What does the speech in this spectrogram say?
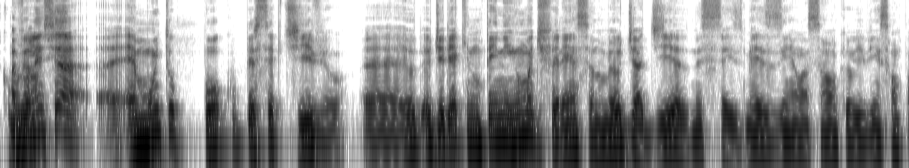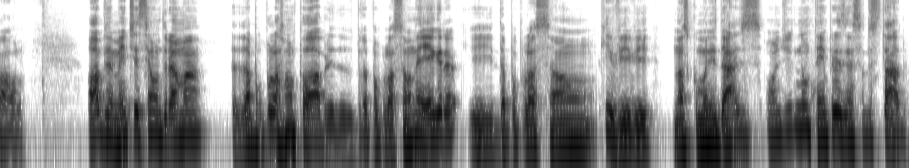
como a nós. violência é muito pouco perceptível. É, eu, eu, diria que não tem nenhuma diferença no meu dia a dia nesses seis meses em relação ao que eu vivi em São Paulo. Obviamente, esse é um drama da população pobre, da, da população negra e da população que vive nas comunidades onde não tem presença do Estado,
